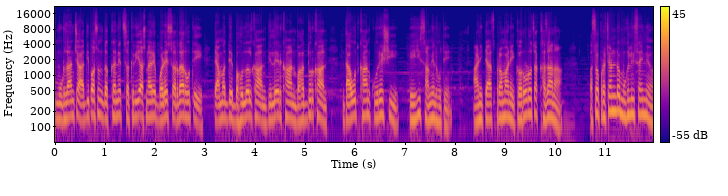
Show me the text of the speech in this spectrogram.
मुघलांच्या आधीपासून दख्खनेत सक्रिय असणारे बडे सरदार होते. त्यामध्ये बहुलोल खान दिलेर खान बहादूर खान दाऊद खान कुरेशी हेही सामील होते. आणि त्याचप्रमाणे करोडोचा खजाना असं प्रचंड मुघली सैन्य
